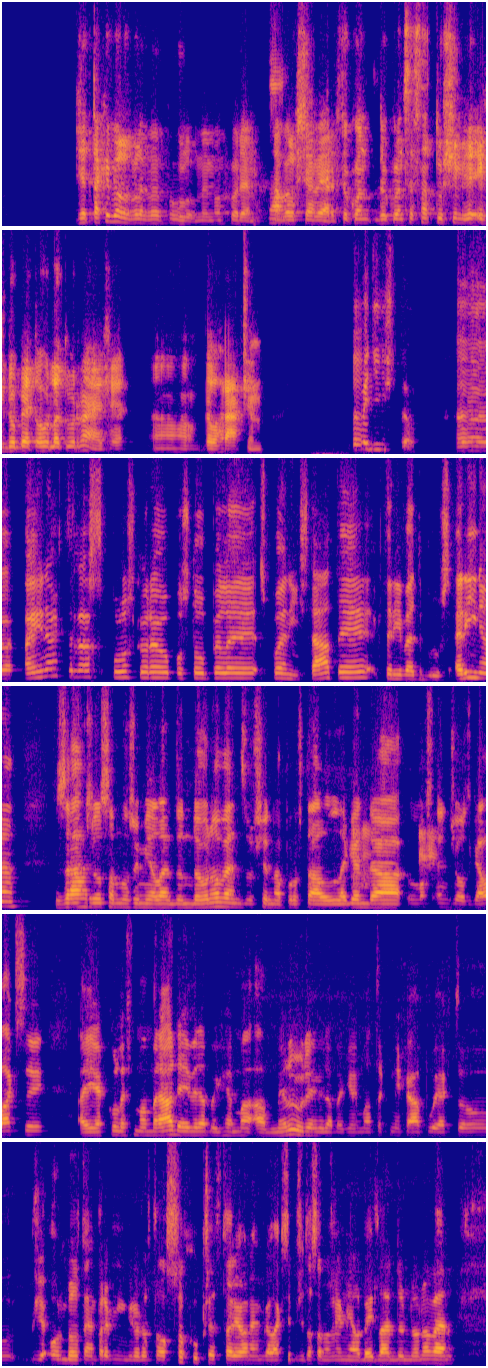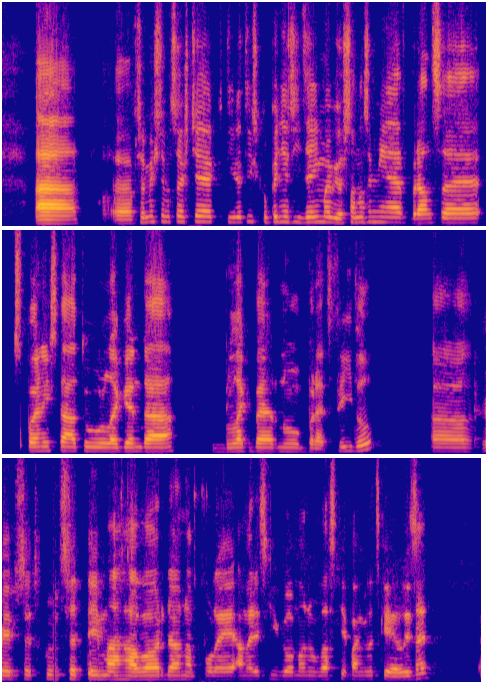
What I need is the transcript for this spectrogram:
Že taky byl v Liverpoolu, mimochodem, no. a byl Xavier. Dokon, dokonce snad tuším, že i v době tohohle turnaje, že uh, byl hráčem. To vidíš to. Uh, a jinak teda spolu s Koreou postoupili Spojené státy, který ved Bruce Arena, zářil samozřejmě Landon Donovan, což je naprostá legenda Los Angeles Galaxy. A jakkoliv mám rád Davida Beckhama a miluju Davida Beckhama, tak nechápu, jak to, že on byl ten první, kdo dostal sochu před stadionem Galaxy, protože to samozřejmě měl být Landon Donovan. A uh, přemýšlím, co ještě k této skupině říct zajímavého. Samozřejmě v brance Spojených států legenda Blackburnu Brad Friedl, uh, takový předchůdce Tima Howarda na poli amerických golmanů vlastně v anglické lize.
